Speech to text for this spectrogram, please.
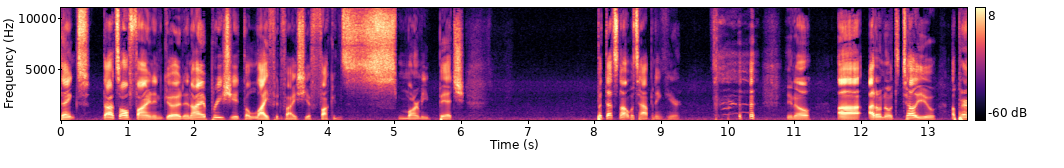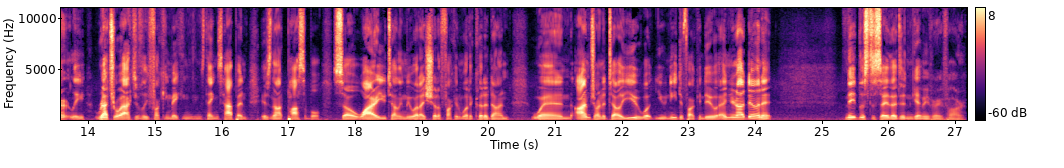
thanks. That's all fine and good, and I appreciate the life advice, you fucking smarmy bitch. But that's not what's happening here. You know, uh, I don't know what to tell you. Apparently, retroactively fucking making things happen is not possible. So why are you telling me what I should have fucking would have could have done when I'm trying to tell you what you need to fucking do and you're not doing it? Needless to say, that didn't get me very far.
